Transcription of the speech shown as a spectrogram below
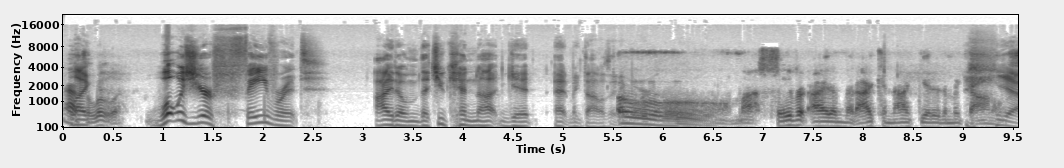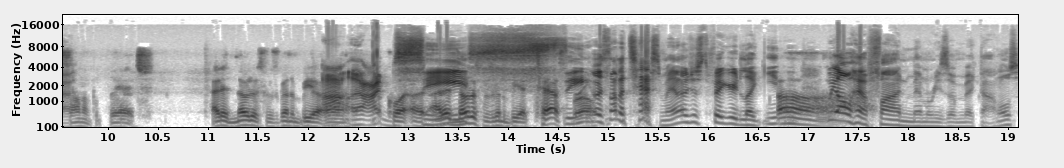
Like- Absolutely. What was your favorite item that you cannot get at McDonald's anymore? oh, my favorite item that I cannot get at a McDonald's. Yeah. Son of a bitch. I didn't know this was going to be a. Uh, Uh, I, quite- I- I didn't know this was gonna be a test, see? bro. It's not a test, man. I just figured like you, Oh. we all have fond memories of McDonald's.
